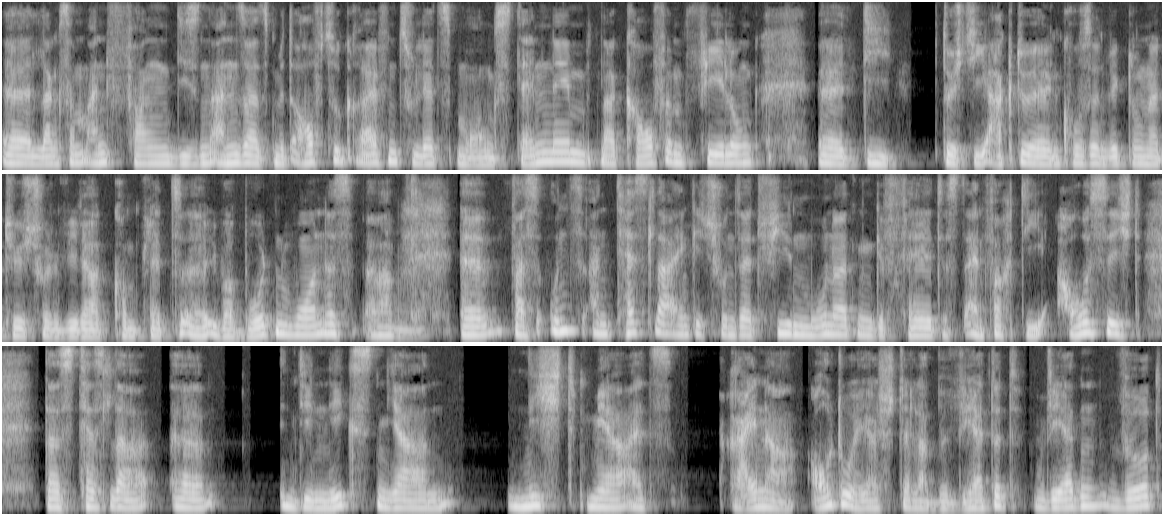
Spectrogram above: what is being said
äh, langsam anfangen, diesen Ansatz mit aufzugreifen. Zuletzt Morgan Stanley mit einer Kaufempfehlung, äh, die durch die aktuellen Kursentwicklungen natürlich schon wieder komplett äh, überboten worden ist. Aber mhm. äh, was uns an Tesla eigentlich schon seit vielen Monaten gefällt, ist einfach die Aussicht, dass Tesla äh, in den nächsten Jahren nicht mehr als reiner Autohersteller bewertet werden wird,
